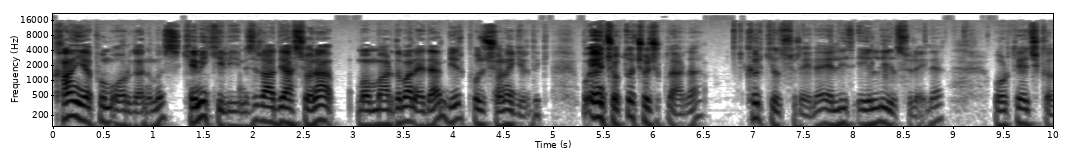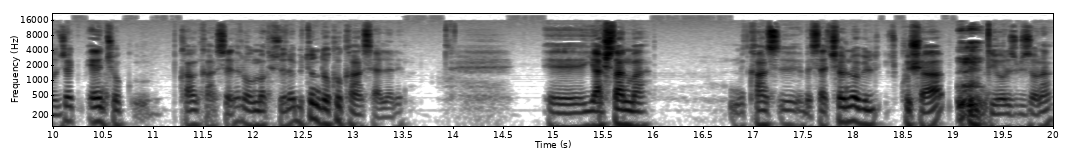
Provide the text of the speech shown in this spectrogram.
kan yapım organımız, kemik iliğimizi radyasyona bombardıman eden bir pozisyona girdik. Bu en çok da çocuklarda 40 yıl süreyle, 50, 50 yıl süreyle ortaya çıkılacak en çok kan kanserleri olmak üzere bütün doku kanserleri, e, yaşlanma, kanser, mesela Çernobil kuşağı diyoruz biz ona.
